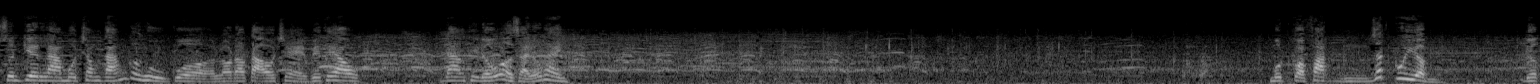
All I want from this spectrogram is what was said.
Xuân Kiên là một trong 8 cầu thủ của lò đào tạo trẻ Viettel đang thi đấu ở giải đấu này. Một quả phạt rất nguy hiểm được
